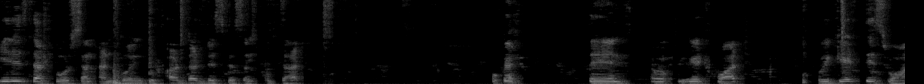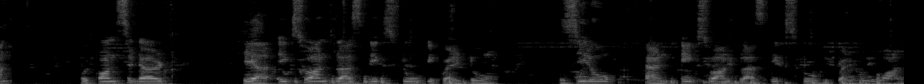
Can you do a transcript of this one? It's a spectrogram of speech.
erase that portion and going to further discussion of that. Okay. Then uh, we get what? We get this one. We considered here x1 plus x2 equal to 0 and x1 plus x2 equal to 1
